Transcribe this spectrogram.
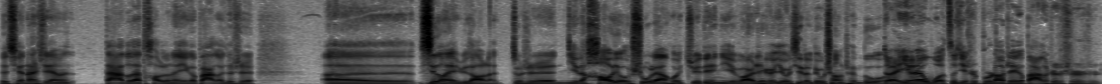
就前段时间大家都在讨论的一个 bug 就是。呃，系统也遇到了，就是你的好友数量会决定你玩这个游戏的流畅程度。，对，因为我自己是不知道这个 bug 是是是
